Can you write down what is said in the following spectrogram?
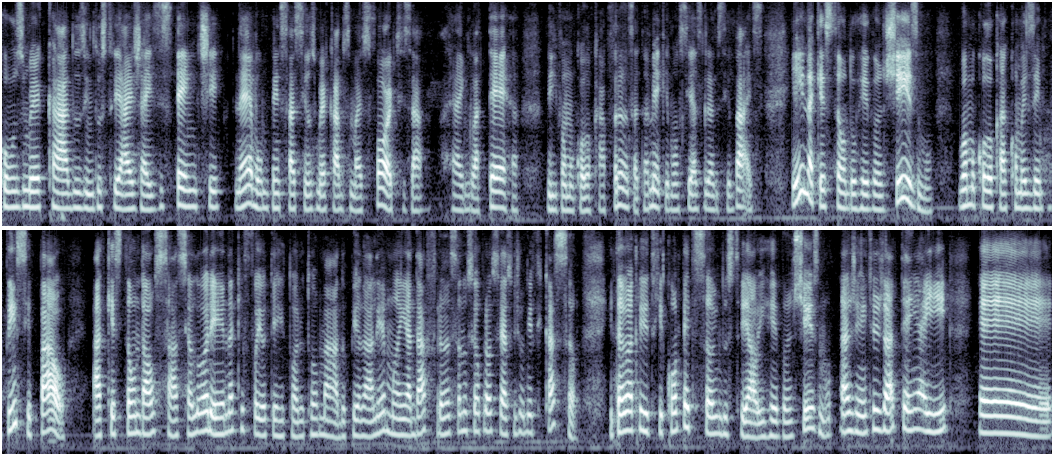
com os mercados industriais já existentes, né? Vamos pensar assim, os mercados mais fortes, a, a Inglaterra, e vamos colocar a França também, que vão ser as grandes rivais. E na questão do revanchismo, vamos colocar como exemplo principal a questão da Alsácia-Lorena, que foi o território tomado pela Alemanha da França no seu processo de unificação. Então, eu acredito que competição industrial e revanchismo, a gente já tem aí é,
